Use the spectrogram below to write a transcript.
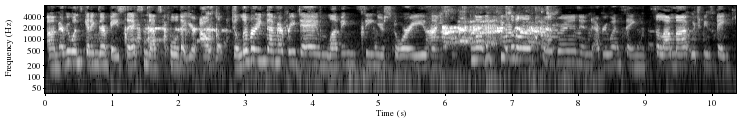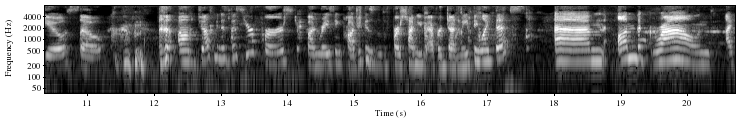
Um, everyone's getting their basics, and that's cool that you're out like delivering them every day. I'm loving seeing your stories and all the cute little children and everyone saying salamat, which means thank you. So, um, Jasmine, is this your first fundraising project? Is this the first time you've ever done anything like this? Um, on the ground, I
